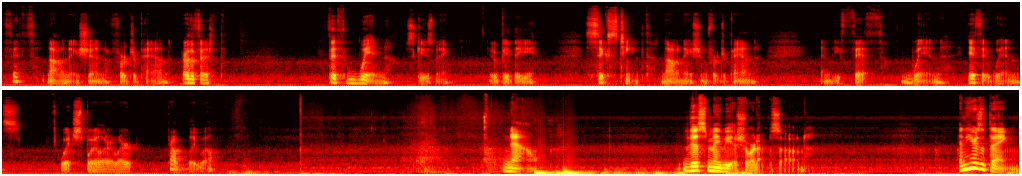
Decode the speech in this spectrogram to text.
fifth nomination for Japan, or the fifth fifth win, excuse me. It would be the 16th nomination for Japan and the fifth win if it wins, which spoiler alert probably will. Now, this may be a short episode. And here's the thing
